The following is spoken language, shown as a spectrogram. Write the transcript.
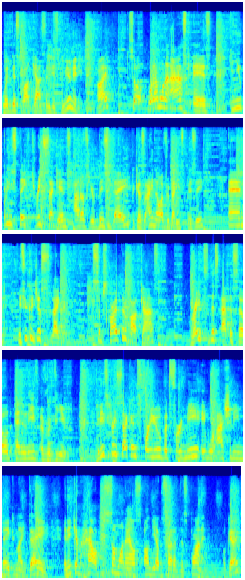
with this podcast and this community. All right? So, what I want to ask is can you please take three seconds out of your busy day? Because I know everybody's busy. And if you could just like subscribe to the podcast, rate this episode and leave a review. It is three seconds for you, but for me, it will actually make my day and it can help someone else on the other side of this planet. Okay?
